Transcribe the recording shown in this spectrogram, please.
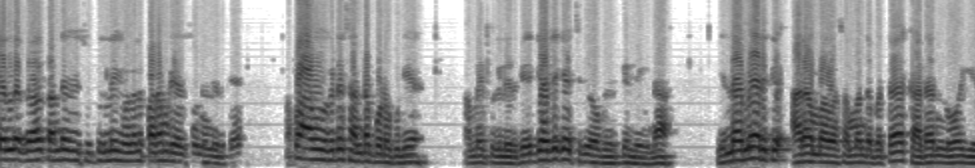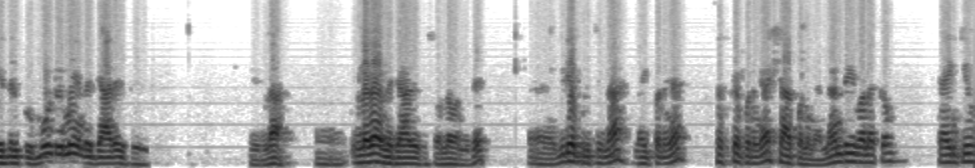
இறந்ததுனால தந்தை வழி சொத்துக்களை இவங்களால பெற முடியாத சூழ்நிலை இருக்கு. அப்போ அவங்க கிட்ட சண்டை போடக்கூடிய அமைப்புகள் இருக்கு. கஜகேசரி யோகம் இருக்கு இல்லைங்களா? எல்லாமே இருக்கு. ஆறாம் பாவம் சம்பந்தப்பட்ட கடன் நோய் எதிர்ப்பு மூன்றுமே இந்த ஜாதகத்துக்கு இருக்கு. சரிங்களா? அஹ் இவ்வளவுதான் இந்த ஜாதகத்தை சொல்ல வந்தது. வீடியோ பிடிச்சிருந்தா லைக் பண்ணுங்க சப்ஸ்கிரைப் பண்ணுங்க ஷேர் பண்ணுங்க. நன்றி வணக்கம். தேங்க்யூ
